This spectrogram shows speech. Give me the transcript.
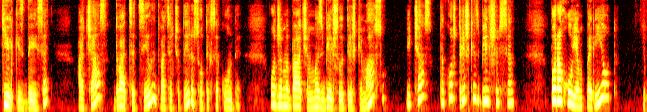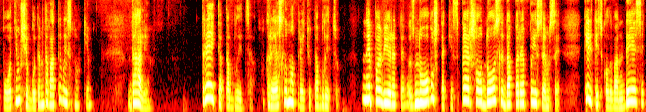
кількість 10, а час 20,24 секунди. Отже, ми бачимо, ми збільшили трішки масу, і час також трішки збільшився. Порахуємо період, і потім ще будемо давати висновки. Далі, третя таблиця. Креслимо третю таблицю. Не повірите, знову ж таки, з першого досліда переписуємо все. Кількість коливань 10,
